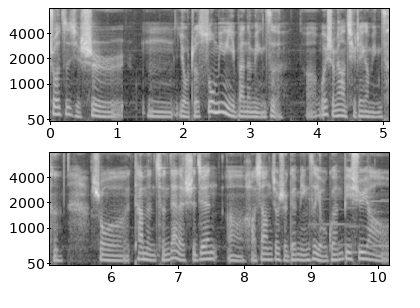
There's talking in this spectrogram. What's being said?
说自己是嗯有着宿命一般的名字。呃，为什么要起这个名字？说他们存在的时间，呃，好像就是跟名字有关，必须要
